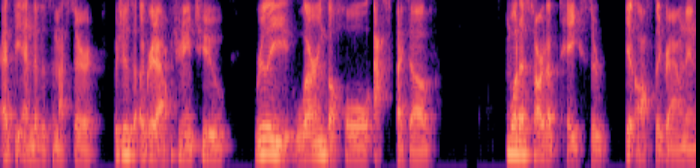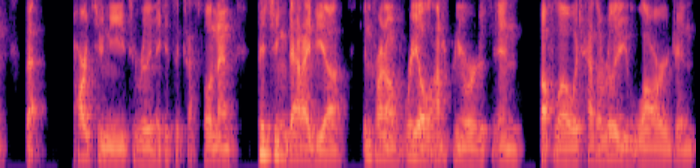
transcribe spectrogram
at the end of the semester, which is a great opportunity to really learn the whole aspect of what a startup takes to get off the ground and that parts you need to really make it successful and then pitching that idea in front of real entrepreneurs in buffalo which has a really large and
